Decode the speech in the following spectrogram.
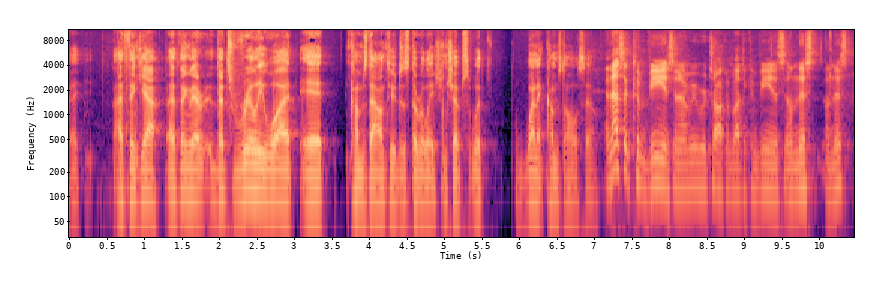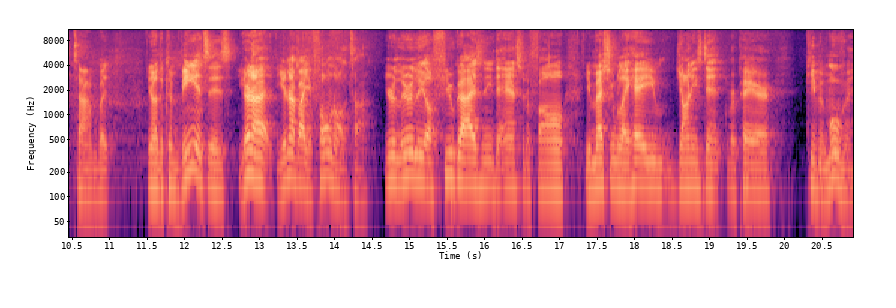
I, I think, yeah, I think that that's really what it comes down to, just the relationships with when it comes to wholesale. and that's a convenience. And I mean, we were talking about the convenience on this on this time, but you know, the convenience is you're not you're not by your phone all the time. You're literally a few guys need to answer the phone. You're messaging like, hey, you Johnny's dent repair. Keep it moving.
